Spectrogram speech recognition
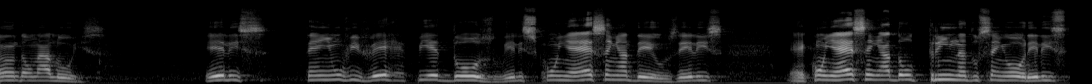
andam na luz. Eles têm um viver piedoso, eles conhecem a Deus, eles é, conhecem a doutrina do Senhor, eles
